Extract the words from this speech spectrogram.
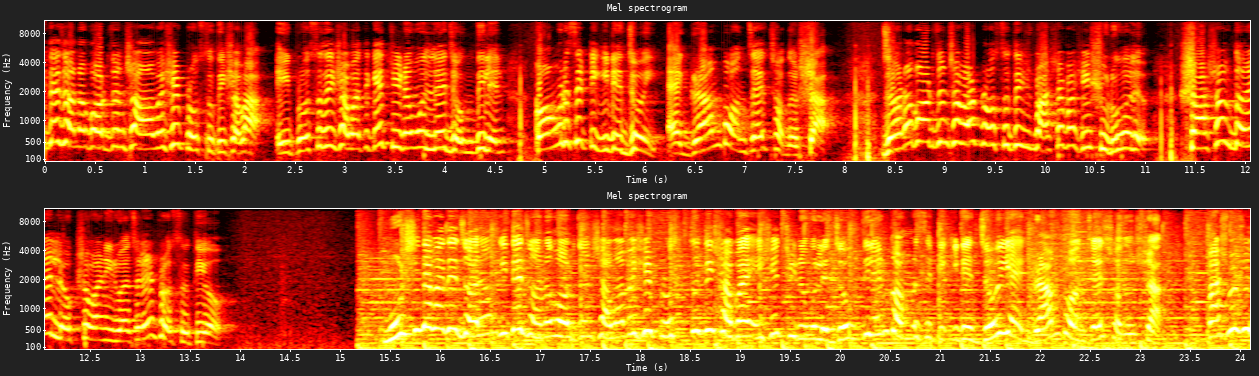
জলঙ্গিতে জনগর্জন সমাবেশের প্রস্তুতি সভা। এই প্রস্তুতি সভা থেকে তৃণমূলে যোগ দিলেন কংগ্রেসের টিকিটে জয়ী এক গ্রাম পঞ্চায়েত সদস্যা। জনগর্জন সভার প্রস্তুতির পাশাপাশি শুরু হলো শাসক দলের লোকসভা নির্বাচনের প্রস্তুতিও। মুর্শিদাবাদের জলঙ্গিতে জনগর্জন সমাবেশের প্রস্তুতি সভায় এসে তৃণমূলে যোগ দিলেন কংগ্রেসের টিকিটে জয়ী এক গ্রাম পঞ্চায়েত সদস্যা। পাশাপাশি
